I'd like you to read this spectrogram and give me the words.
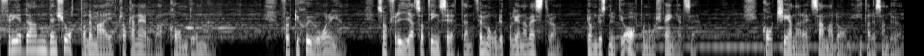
Fredagen den 28 maj klockan 11 kom domen. 47-åringen, som friats av tingsrätten för mordet på Lena Westström, dömdes nu till 18 års fängelse. Kort senare samma dag hittades han död.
